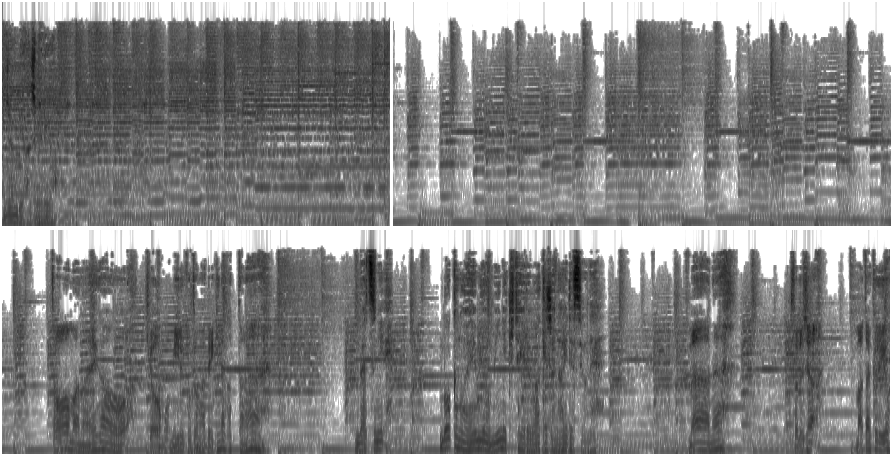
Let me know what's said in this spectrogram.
うん。準備始めるよ。トーマの笑顔を今日も見ることができなかったな。別に、僕の笑みを見に来ているわけじゃないですよね。まあな。それじゃ、また来るよ。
